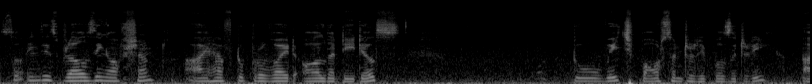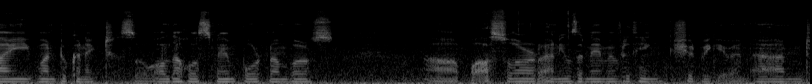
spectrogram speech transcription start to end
So in this browsing option I have to provide all the details to which Power Center repository I want to connect. So all the host name port numbers uh, password and username everything should be given. And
